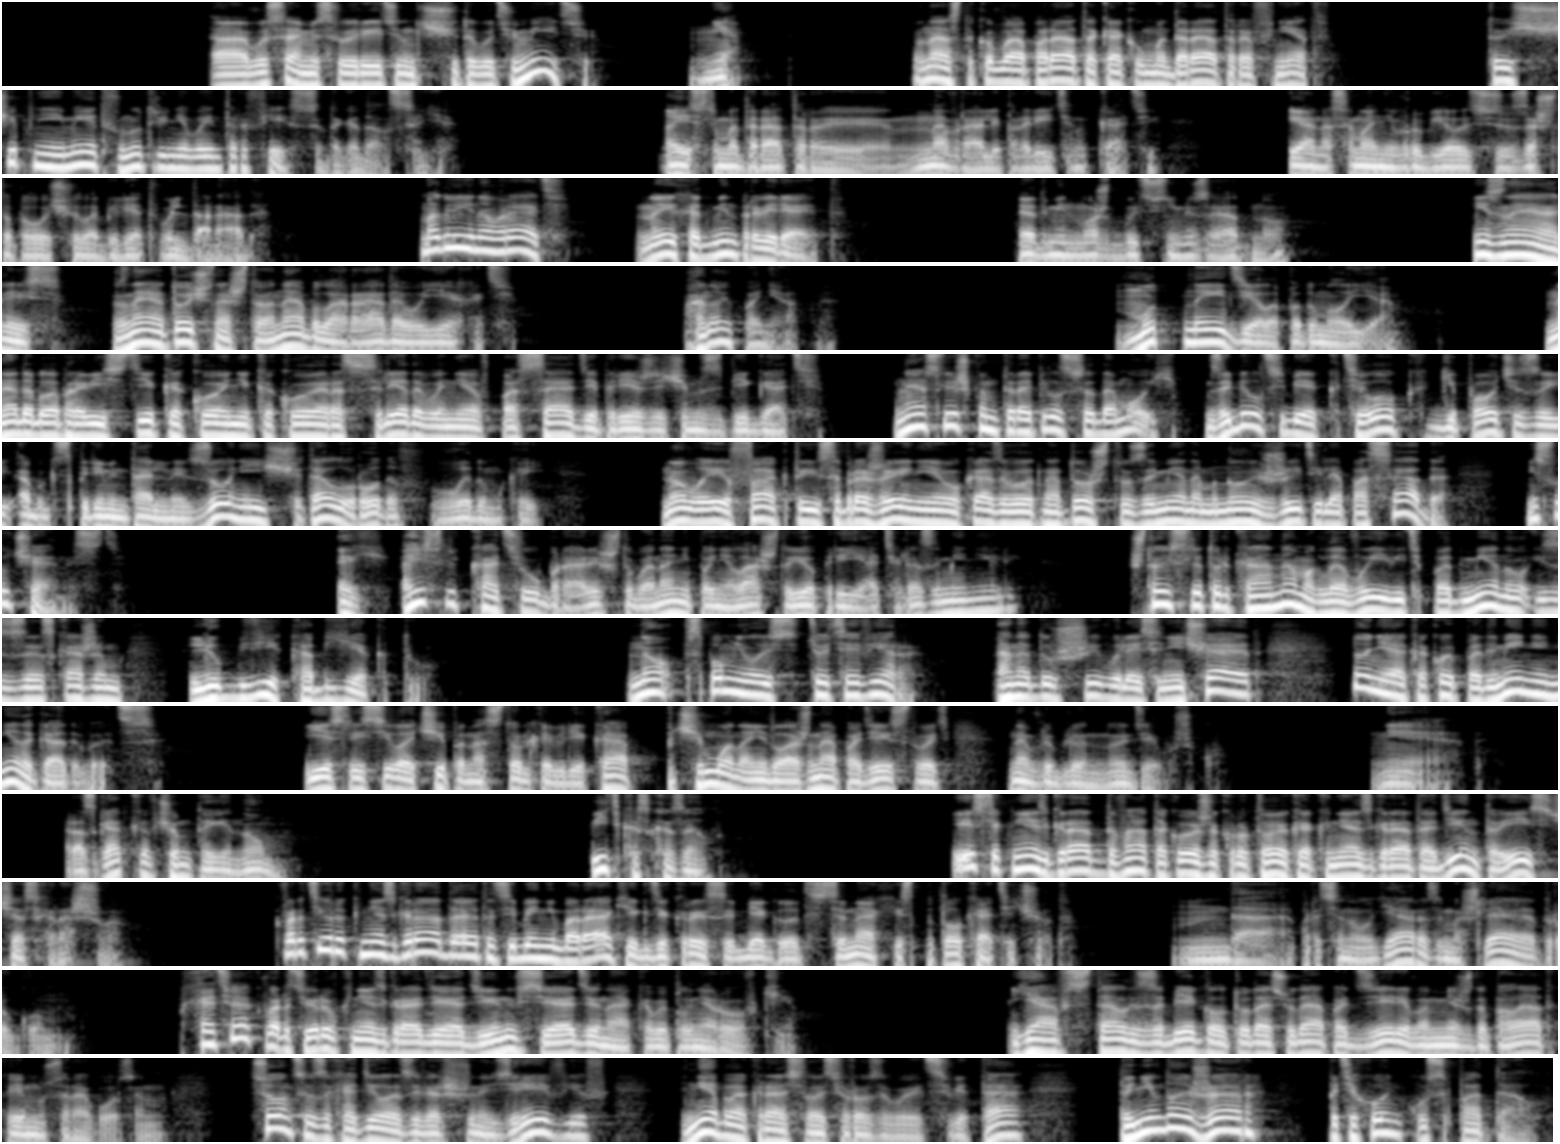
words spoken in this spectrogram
А вы сами свой рейтинг считывать умеете? Не. У нас такого аппарата, как у модераторов, нет. То есть щип не имеет внутреннего интерфейса, догадался я. А если модераторы наврали про рейтинг Кати? И она сама не врубилась, за что получила билет в Эльдорадо. Могли и наврать, но их админ проверяет. Админ может быть с ними заодно. Не знаю, Алис. Знаю точно, что она была рада уехать. Оно и понятно. «Мутное дело», — подумал я. Надо было провести какое-никакое расследование в посаде, прежде чем сбегать. Но я слишком торопился домой, забил себе котелок гипотезой об экспериментальной зоне и считал уродов выдумкой. Новые факты и соображения указывают на то, что замена мной жителя посада – не случайность. Эй, а если Катю убрали, чтобы она не поняла, что ее приятеля заменили? Что если только она могла выявить подмену из-за, скажем, любви к объекту? Но вспомнилась тетя Вера. Она души в лесе не чает, но ни о какой подмене не догадывается. Если сила чипа настолько велика, почему она не должна подействовать на влюбленную девушку? Нет. Разгадка в чем-то ином. Витька сказал. Если князь Град-2 такой же крутой, как князь Град-1, то ей сейчас хорошо. Квартира князь Града — это тебе не бараки, где крысы бегают в стенах и с потолка течет. «Да», — протянул я, размышляя о другом. Хотя квартиры в Князьграде-1 все одинаковой планировки. Я встал и забегал туда-сюда под деревом между палаткой и мусоровозом. Солнце заходило за вершины деревьев, небо окрасилось в розовые цвета, дневной жар потихоньку спадал.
